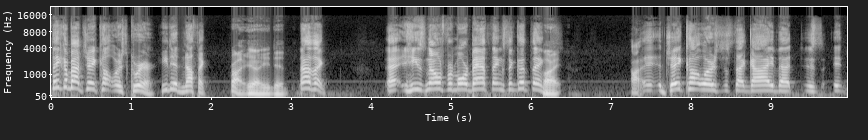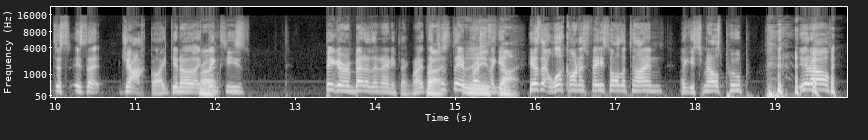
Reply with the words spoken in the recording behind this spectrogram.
think about Jay Cutler's career. He did nothing. Right. Yeah, he did. Nothing. Uh, he's known for more bad things than good things. All right. Uh, Jay Cutler is just that guy that is it just is that jock, like you know, like Right. thinks he's bigger and better than anything, right? That's Right. just the impression I get. not. He has that look on his face all the time, like he smells poop. You know,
